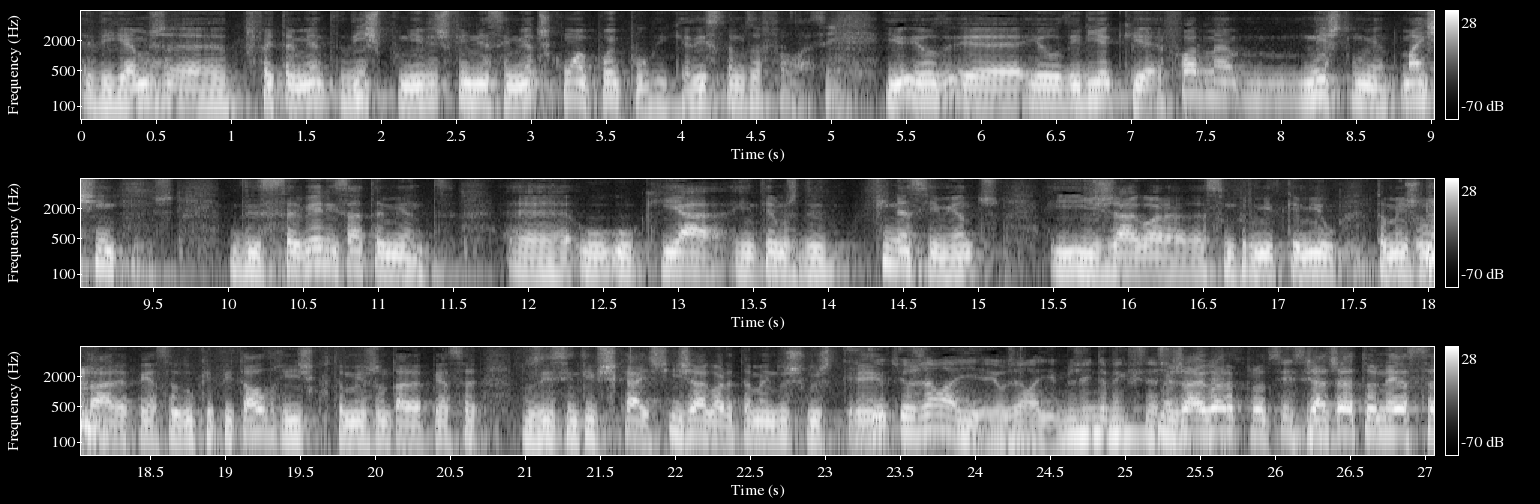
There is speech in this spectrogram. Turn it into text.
digamos, uh, perfeitamente disponíveis, financiamentos com apoio público, é disso que estamos a falar. Sim. Eu, eu, uh, eu diria que a forma, neste momento, mais simples de saber exatamente o, o que há em termos de financiamentos e já agora, se me permite, Camilo, também juntar a peça do capital de risco, também juntar a peça dos incentivos fiscais e já agora também dos seguros de crédito. Eu, eu já lá ia, eu já lá ia, mas ainda bem que fizeste. Mas já agora, pronto, sim, sim. Já, já estou nessa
